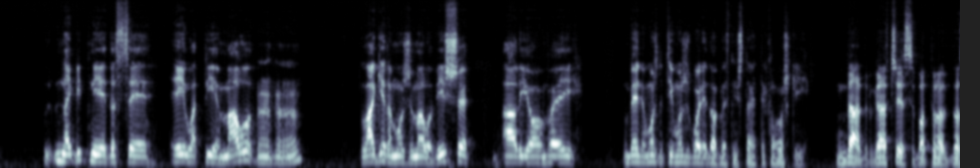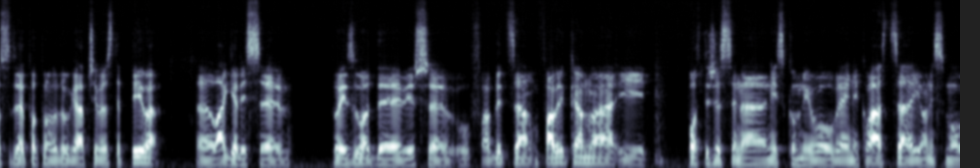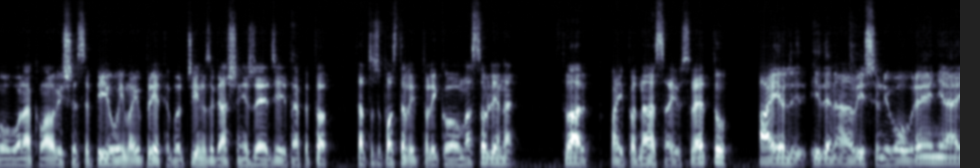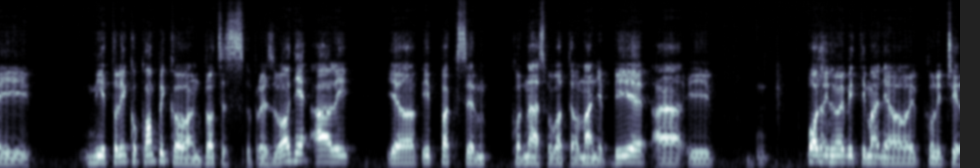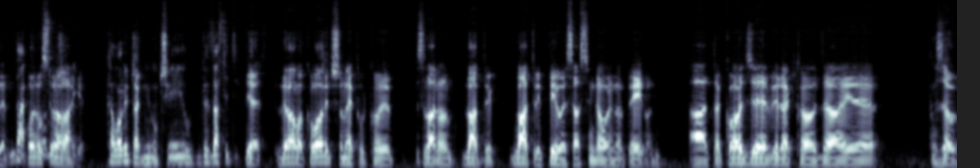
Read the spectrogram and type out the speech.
najbitnije je da se ejla pije malo, Uh -huh. lagera može malo više, ali ovaj, Veljo, možda ti možeš bolje da objasniš šta je tehnološki Da, drugačije se potpuno, to su dve potpuno drugačije vrste piva. E, lageri se proizvode više u, fabrica, u fabrikama i postiže se na niskom nivou vrenja kvasca i oni se mogu onako malo više se piju, imaju prijetnu gorčinu za gašenje žeđi i tako to. Zato su postali toliko masovljene stvar, pa i kod nas, a i u svetu. A ale ide na višem nivou vrenja i nije toliko komplikovan proces proizvodnje, ali je, ipak se kod nas pogotovo manje pije, a i poželjno je biti manje ovaj, količine. Da, odnosno na lager. kaloričan, znači bez zastiti. Je, veoma kalorično, nekoliko je stvarno dva, tri, dva, tri piva je sasvim dovoljno ale. A takođe bih rekao da je za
